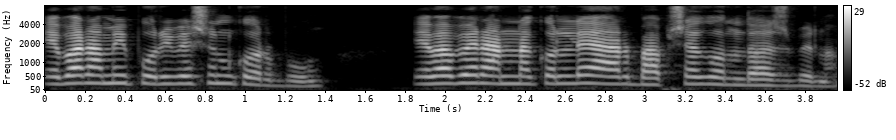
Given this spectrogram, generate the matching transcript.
এবার আমি পরিবেশন করব। এভাবে রান্না করলে আর ভাবসা গন্ধ আসবে না।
